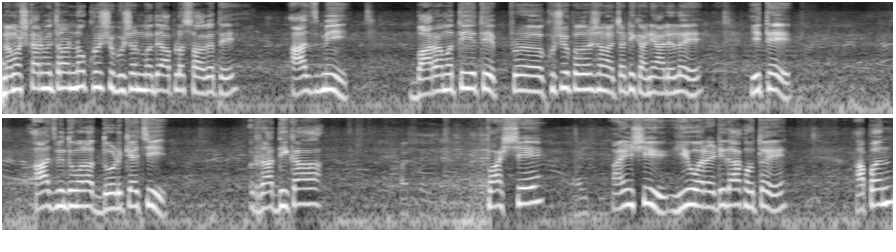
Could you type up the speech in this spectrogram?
नमस्कार. मित्रांनो कृषीभूषणमध्ये आपलं स्वागत आहे. आज मी बारामती येथे प्र कृषी प्रदर्शनाच्या ठिकाणी आलेलो आहे. इथे आज मी तुम्हाला दोडक्याची राधिका पाचशे ऐंशी ही व्हरायटी दाखवतो आहे आपण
